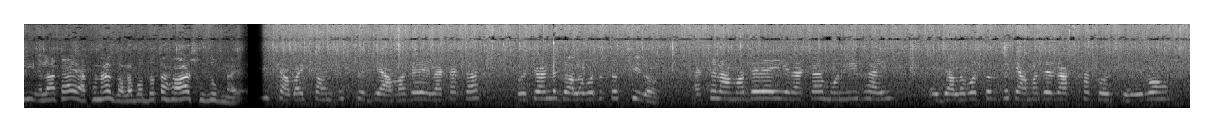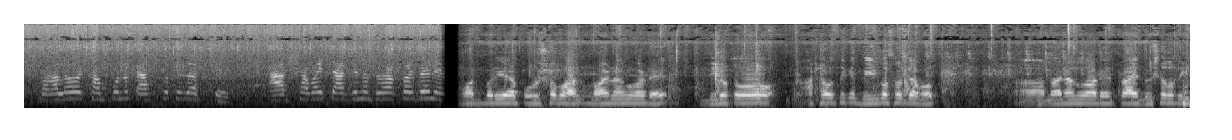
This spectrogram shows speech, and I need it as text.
এই এলাকায় এখন আর জলবদ্ধতা হওয়ার সুযোগ নাই। সবাই সন্তুষ্ট যে আমাদের এলাকাটা প্রচণ্ড জলবদ্ধতা ছিল। এখন আমাদের এই এলাকার মনির ভাই এই জলবদ্ধতা থেকে আমাদের রক্ষা করছে এবং ভালো সম্পূর্ণ কাজ করতে যাচ্ছে। আর সবাই তার জন্য দোয়া করবেন। মঠবাড়িয়া পৌরসভার নয় নং ওয়ার্ডে বিগত আঠারো থেকে বিশ বছর যাবৎ আহ, নয় নং ওয়ার্ডের প্রায় দুই শতাধিক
